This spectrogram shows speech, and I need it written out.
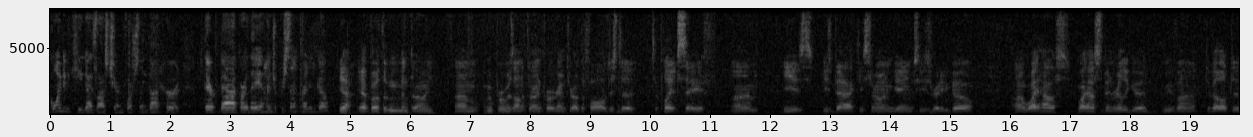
going to be key guys last year. Unfortunately, got hurt. They're back. Are they 100% ready to go? Yeah, yeah, both of them have been throwing. Um, Hooper was on a throwing program throughout the fall just to, to play it safe. Um, he's he's back. He's throwing in games. He's ready to go. Uh, Whitehouse Whitehouse has been really good. We've uh, developed a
